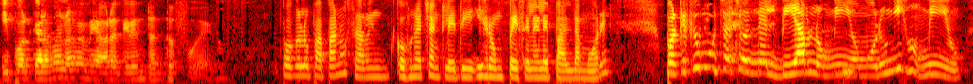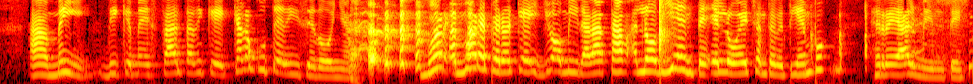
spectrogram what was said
¿Y por qué los menores de ahora tienen tanto fuego? Porque los papás no saben coger una chancleta y, y rompérsela en la espalda, more. Porque es que un muchacho del diablo mío, more, un hijo mío, a mí, di que me salta, di que, ¿qué es lo que usted dice, doña? More, more, pero es que yo, mira, la tab- los dientes, él lo echa antes de tiempo. Realmente.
